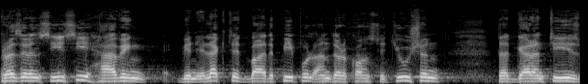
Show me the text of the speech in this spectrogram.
President Sisi, having been elected by the people under a constitution that guarantees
